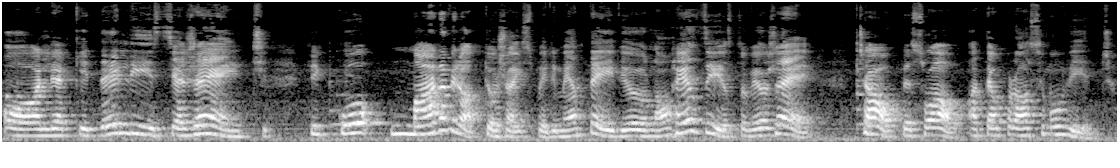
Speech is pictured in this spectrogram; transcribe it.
Olha que delícia, gente! Ficou maravilhoso, porque eu já experimentei, viu? Eu não resisto, viu, gente? Tchau, pessoal. Até o próximo vídeo.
